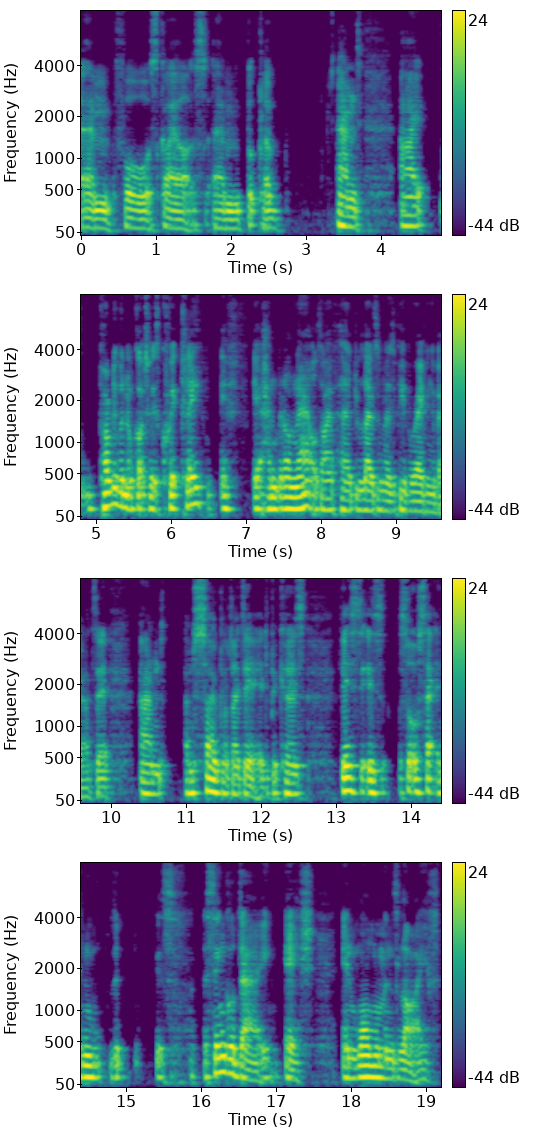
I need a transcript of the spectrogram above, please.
um, for Sky Arts um, book club, and I probably wouldn't have got to it as quickly if it hadn't been on there. Although I've heard loads and loads of people raving about it, and I'm so glad I did because this is sort of set in the it's a single day ish in one woman's life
